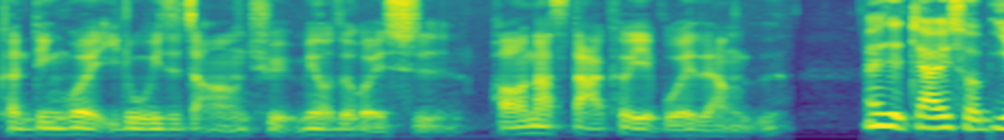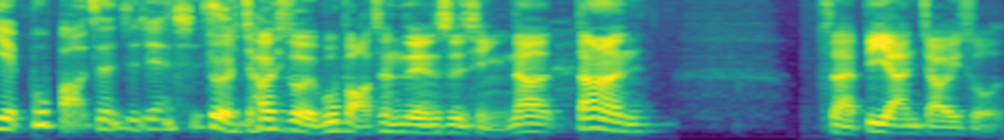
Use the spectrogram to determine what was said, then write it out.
肯定会一路一直涨上去，没有这回事。跑到纳斯达克也不会这样子，而且交易所也不保证这件事情。对，交易所也不保证这件事情。那当然，在币安交易所。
